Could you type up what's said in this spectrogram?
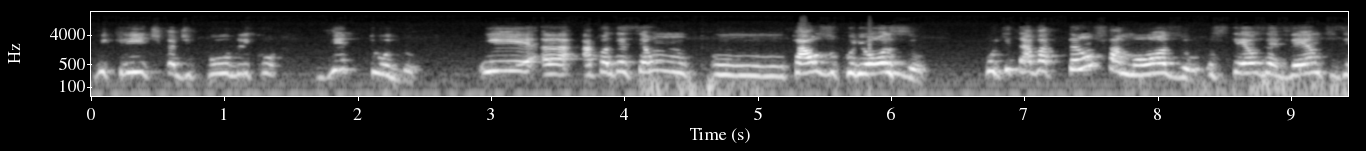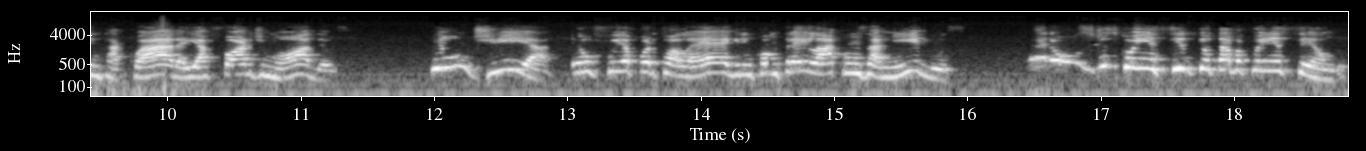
de crítica, de público, de tudo. E uh, aconteceu um, um caso curioso, porque estava tão famoso os teus eventos em Taquara e a Ford Models, que um dia eu fui a Porto Alegre, encontrei lá com os amigos, eram uns desconhecidos que eu estava conhecendo.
